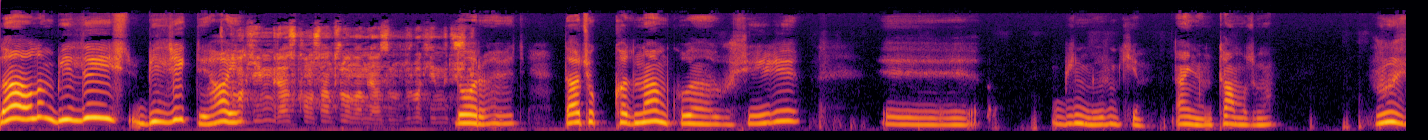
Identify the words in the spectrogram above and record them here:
La oğlum bildi bilecekti. Dur Hayır. bakayım biraz konsantre olmam lazım. Dur bakayım bir. Doğru evet. Daha çok kadınlar mı kullanır bu şeyi? Ee, bilmiyorum ki. Aynen tam o zaman. Ruj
